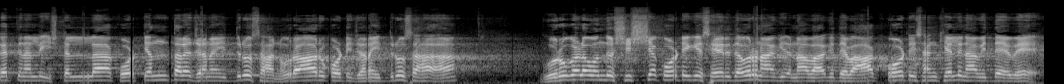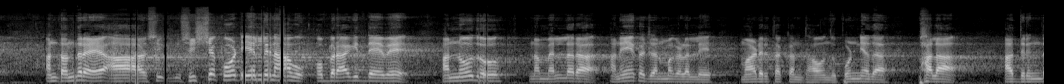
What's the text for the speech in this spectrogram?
ಜಗತ್ತಿನಲ್ಲಿ ಇಷ್ಟೆಲ್ಲ ಕೋಟ್ಯಂತರ ಜನ ಇದ್ದರೂ ಸಹ, ನೂರಾರು ಕೋಟಿ ಜನ ಇದ್ದರೂ ಸಹ, ಗುರುಗಳ ಒಂದು ಶಿಷ್ಯ ಕೋಟಿಗೆ ಸೇರಿದವರು ನಾಗಿ, ನಾವಾಗಿದ್ದೇವೆ. ಆ ಕೋಟಿ ಸಂಖ್ಯೆಯಲ್ಲಿ ನಾವಿದ್ದೇವೆ. ಅಂತಂದರೆ ಆ ಶಿಷ್ಯ ಕೋಟಿಯಲ್ಲಿ ನಾವು ಒಬ್ಬರಾಗಿದ್ದೇವೆ ಅನ್ನೋದು ನಮ್ಮೆಲ್ಲರ ಅನೇಕ ಜನ್ಮಗಳಲ್ಲಿ ಮಾಡಿರ್ತಕ್ಕಂತಹ ಒಂದು ಪುಣ್ಯದ ಫಲ. ಆದ್ದರಿಂದ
